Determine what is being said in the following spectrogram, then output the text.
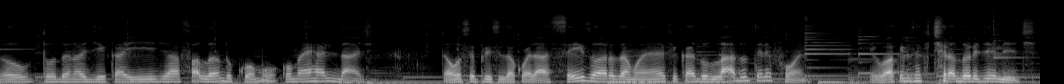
eu estou dando a dica aí já falando como, como é a realidade. Então você precisa acordar às 6 horas da manhã e ficar do lado do telefone, igual aqueles atiradores de elite.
